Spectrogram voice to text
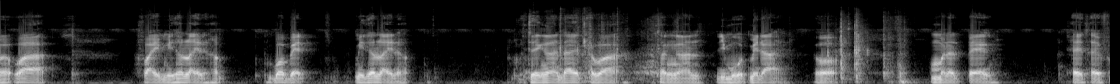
ว่าว่าไฟมีเท่าไหร่นะครับว่าแบตมีเท่าไหร่นะครับใช้งานได้แต่ว่าสั่งงานรีโมทไม่ได้ ก็มาดัดแปลง ใช้สายไฟ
